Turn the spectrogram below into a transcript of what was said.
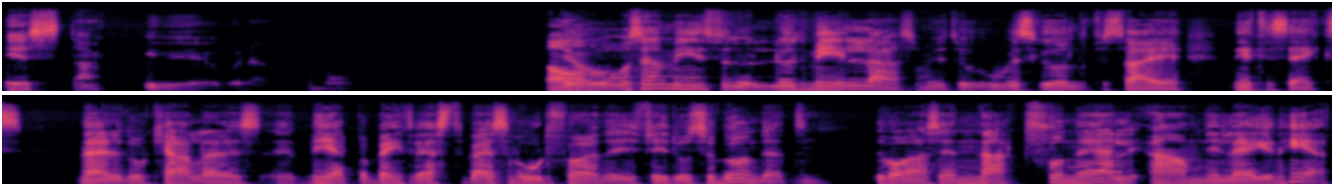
det stack ju i ögonen. Ja. Jo, och sen minns vi då Ludmilla som ju tog OS-guld för Sverige 96. När det då kallades, eh, med hjälp av Bengt Westerberg som var ordförande i Friidrottsförbundet. Mm. Det var alltså en nationell angelägenhet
